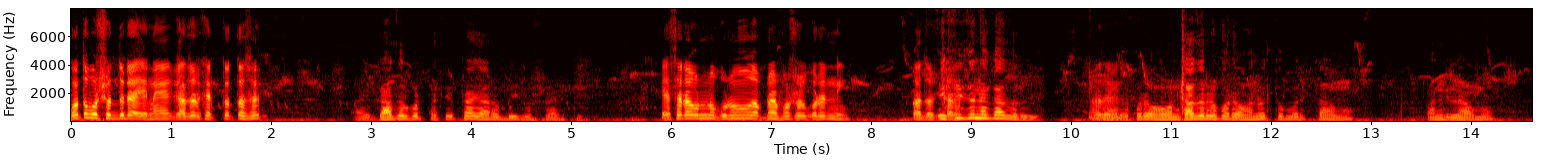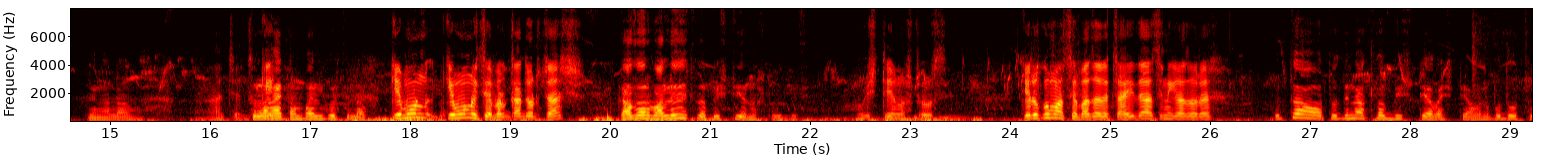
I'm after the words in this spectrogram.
কত বছর ধরে এনে গাজর ক্ষেত করতেছেন? গাজর করতেছি প্রায় আরও বিশ বছর আগে এছাড়া অন্য কোনো আপনার ফসল করেননি? গাজর এই সিজনে গাজরই। গাজর আর পরে হন গাজরের পরে হন তো মরিচ লাগামো পাংরি লাগামো জেঙা লাগামো। আচ্ছা। তো লাগাইতাম পাইল করছিলাম। কেমন কেমন হয়েছে এবার গাজর চাষ? গাজর ভালোই হয়েছিল বৃষ্টি নষ্ট দিয়েছে বৃষ্টি নষ্ট করছে কীরকম আছে? বাজারে চাহিদা আছে নি গাজরের? তো অতদিন আসলো বৃষ্টি বাইশটি আমার বোধ একটু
